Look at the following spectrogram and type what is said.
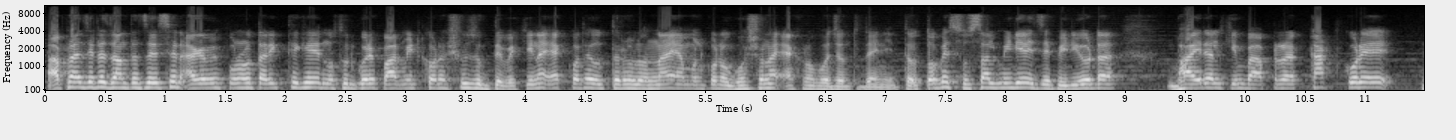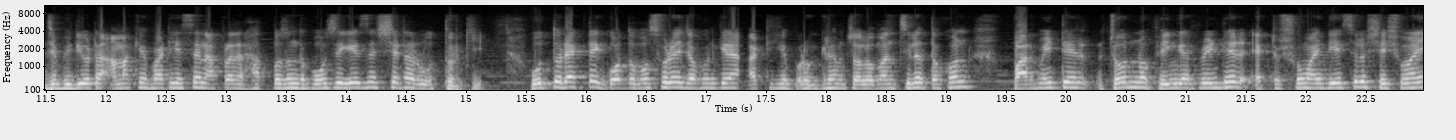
আপনারা যেটা জানতে চাইছেন আগামী পনেরো তারিখ থেকে নতুন করে পারমিট করার সুযোগ দেবে কিনা, এক কথায় উত্তর হলো না, এমন কোনো ঘোষণা এখনও পর্যন্ত দেয়নি। তো তবে সোশ্যাল মিডিয়ায় যে ভিডিওটা ভাইরাল কিংবা আপনারা কাট করে যে ভিডিওটা আমাকে পাঠিয়েছেন, আপনাদের হাত পর্যন্ত পৌঁছে গিয়েছে, সেটার উত্তর কি? উত্তর একটাই, গত বছরে যখন কিনা আর্টিকে প্রোগ্রাম চলমান ছিল, তখন পারমিটের জন্য ফিঙ্গারপ্রিন্টের একটা সময় দিয়েছিল। সেই সময়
